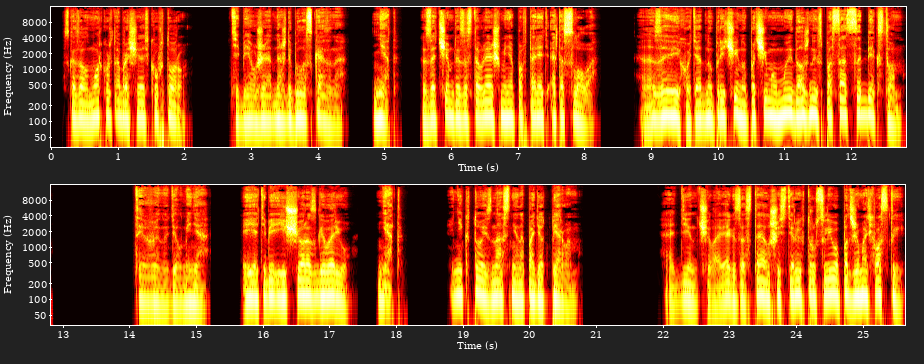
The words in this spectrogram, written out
— сказал Моркурт, обращаясь к Хуфтору. «Тебе уже однажды было сказано. Нет, Зачем ты заставляешь меня повторять это слово? Назови хоть одну причину, почему мы должны спасаться бегством. Ты вынудил меня, и я тебе еще раз говорю, нет. Никто из нас не нападет первым. Один человек заставил шестерых трусливо поджимать хвосты.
